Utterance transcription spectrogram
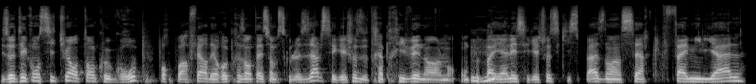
ils ont été constitués en tant que groupe pour pouvoir faire des représentations, parce que le ZAL, c'est quelque chose de très privé normalement. On peut Mhm. pas y aller, c'est quelque chose qui se passe dans un cercle familial,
